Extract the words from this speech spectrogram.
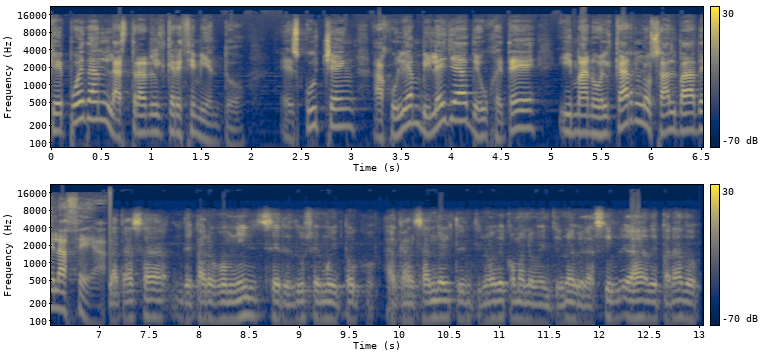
que puedan lastrar el crecimiento. Escuchen a Julián Vilella de UGT y Manuel Carlos Alba de la CEA. La tasa de paro juvenil se reduce muy poco, alcanzando el 39,99. La cifra de parado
